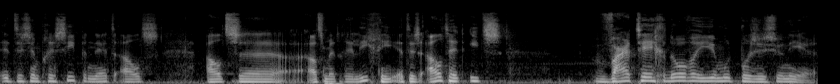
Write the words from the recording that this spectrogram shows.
het is in principe net als als, uh, als met religie. Het is altijd iets waar tegenover je je moet positioneren.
